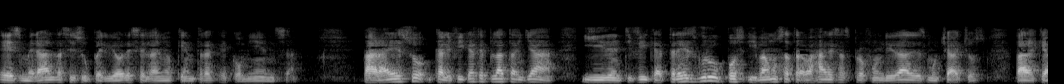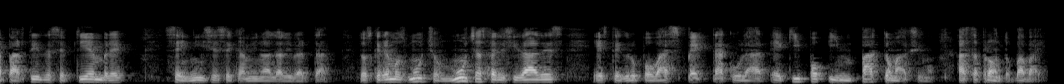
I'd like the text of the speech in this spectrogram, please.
esmeraldas y superiores el año que entra, que comienza. Para eso, califícate plata ya y identifica tres grupos y vamos a trabajar esas profundidades, muchachos, para que a partir de septiembre se inicie ese camino a la libertad. Los queremos mucho, muchas felicidades. Este grupo va espectacular. Equipo Impacto Máximo. Hasta pronto. Bye bye.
